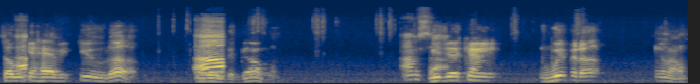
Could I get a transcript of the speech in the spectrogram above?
so we Uh, can have it queued up and Oh. ready to go. I'm sorry. You just can't whip it up, you know.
